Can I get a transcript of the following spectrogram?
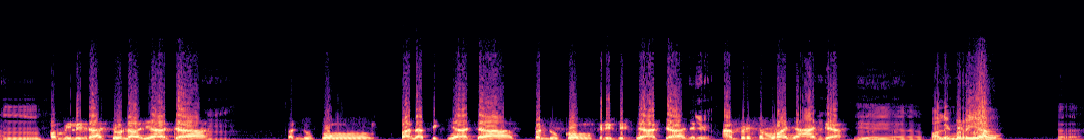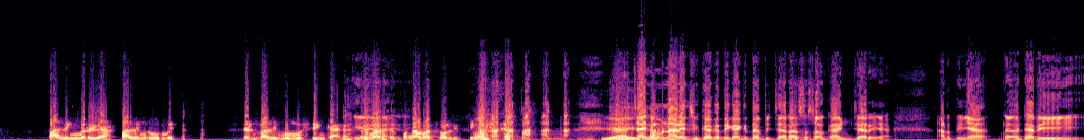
Mm-mm. pemilih rasionalnya ada, Hmm. pendukung fanatiknya ada, pendukung kritisnya ada, jadi Iya. hampir semuanya ada. Iya ya, paling Jadi meriah. yang Heeh. paling meriah, paling rumit dan paling memusingkan Iya, termasuk iya. pengamat politik. Iya. Cak, ini iya. menarik juga ketika kita bicara sosok Ganjar ya. Artinya eh, dari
